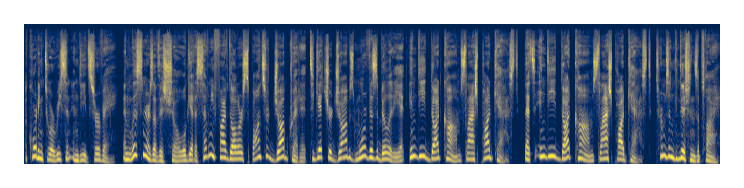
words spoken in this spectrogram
according to a recent Indeed survey. And listeners of this show will get a $75 sponsored job credit to get your jobs more visibility at Indeed.com slash podcast. That's Indeed.com slash podcast. Terms and conditions apply.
